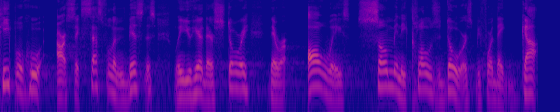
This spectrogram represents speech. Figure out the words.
People who are successful in business, when you hear their story, there were always so many closed doors before they got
